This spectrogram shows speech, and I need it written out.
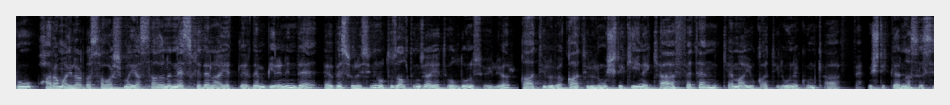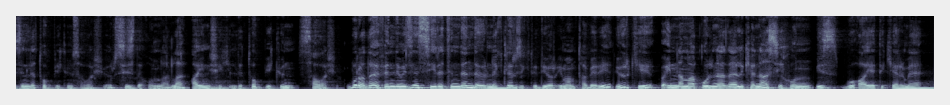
bu haram aylarda savaşma yasağını nesheden ayetlerden birinin de Tevbe suresinin 36. ayeti olduğunu söylüyor. Katilul ve katilul müşrikine kâffeten kema yukatilunekum kâffe. Müşrikler nasıl sizinle topyekün savaşıyor? Siz de onlarla aynı şekilde topyekün savaşın. Burada Efendimizin siretinden de örnekler zikrediyor İmam Taberi. Diyor ki ve innema kulna zâlike nasihun. Biz bu ayeti kerime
